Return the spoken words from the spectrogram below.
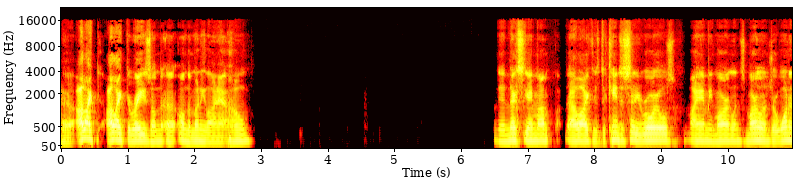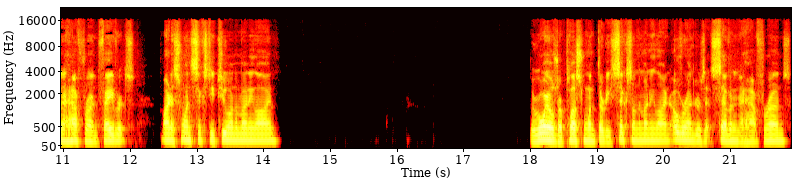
Uh, I like I like the Rays on the uh, on the money line at home. The next game I'm, I like is the Kansas City Royals, Miami Marlins. Marlins are one and a half run favorites, minus 162 on the money line. The Royals are plus 136 on the money line. Over unders at seven and a half runs.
